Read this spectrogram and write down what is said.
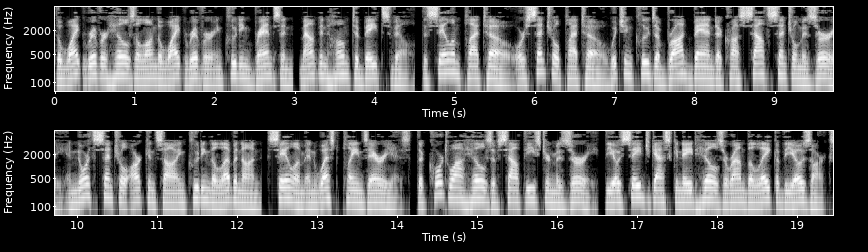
the White River Hills along the White River including Branson, Mountain home to Batesville, the Salem Plateau or Central Plateau which includes a broad band across south-central Missouri and north-central central Arkansas including the Lebanon, Salem and West Plains areas, the Courtois Hills of southeastern Missouri, the Osage-Gasconade Hills around the Lake of the Ozarks,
